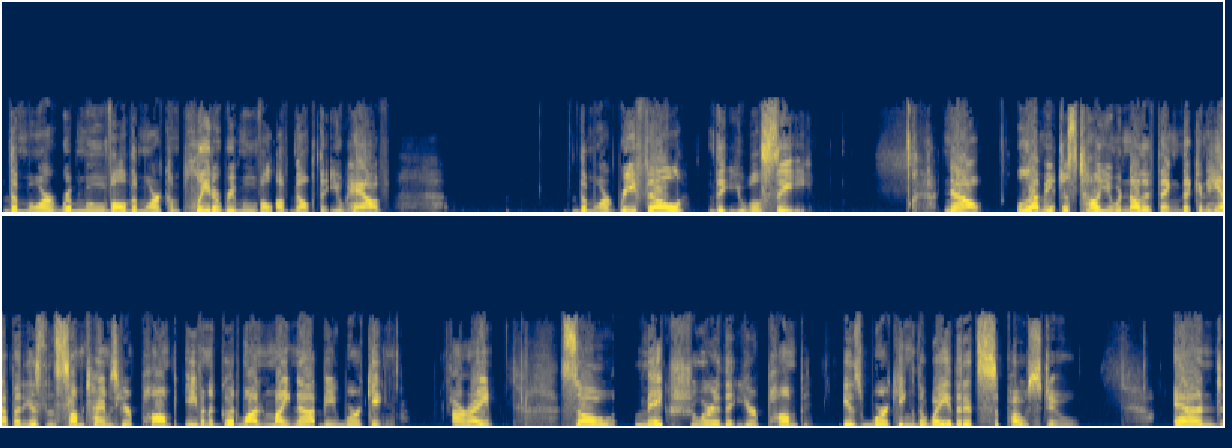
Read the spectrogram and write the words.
The more removal, the more complete a removal of milk that you have, the more refill that you will see. Now, let me just tell you another thing that can happen is that sometimes your pump, even a good one, might not be working. All right? So make sure that your pump is working the way that it's supposed to. And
